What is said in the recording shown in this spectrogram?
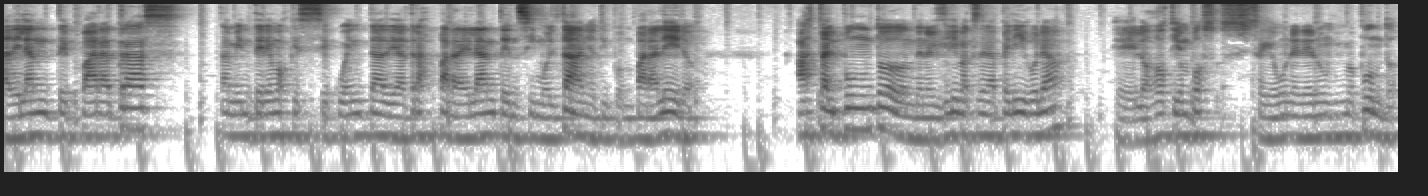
adelante para atrás, también tenemos que se cuenta de atrás para adelante en simultáneo, tipo en paralelo hasta el punto donde en el clímax de la película eh, los dos tiempos se unen en un mismo punto.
